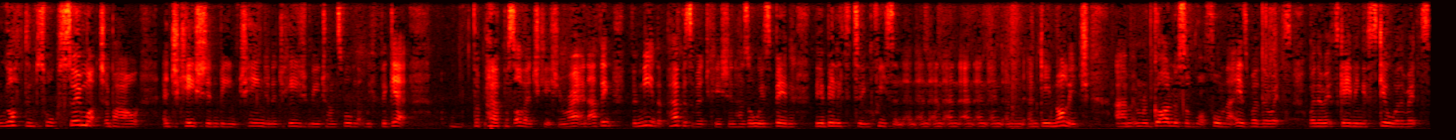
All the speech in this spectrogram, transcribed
we often talk so much about education being changed and education being transformed that we forget the purpose of education, right? And I think for me, the purpose of education has always been the ability to increase and, and, and, and, and, and, and, and, and gain knowledge, um, and regardless of what form that is, whether it's whether it's gaining a skill, whether it's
